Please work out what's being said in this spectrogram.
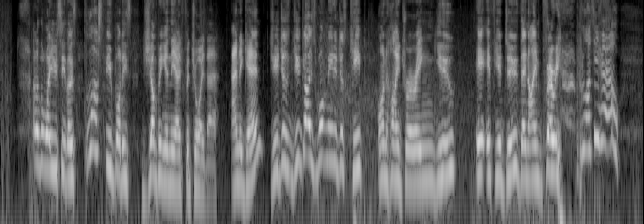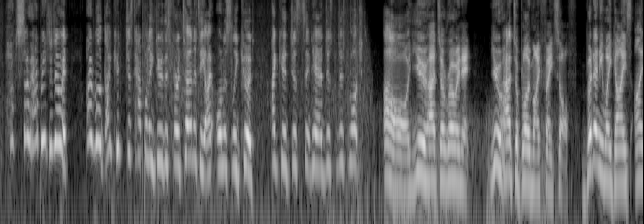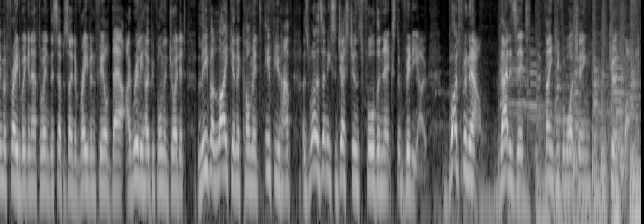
I love the way you see those last few bodies jumping in the air for joy there. And again, do you just do you guys want me to just keep on hydraing you? If you do, then I'm very... Bloody hell! I'm so happy to do it. I will. I could just happily do this for eternity. I honestly could. I could just sit here just, just watch Oh, you had to ruin it. You had to blow my face off. But anyway, guys, I'm afraid we're going to have to end this episode of Ravenfield there. I really hope you've all enjoyed it. Leave a like and a comment if you have, as well as any suggestions for the next video. But for now, that is it. Thank you for watching. Goodbye.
